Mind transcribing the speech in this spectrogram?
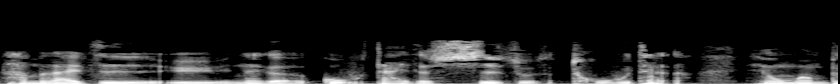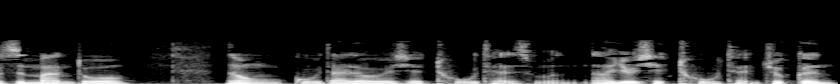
他们来自于那个古代的氏族的图腾啊。我们不是蛮多那种古代都有一些图腾什么，那有些图腾就跟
